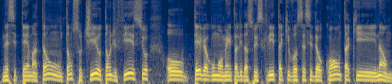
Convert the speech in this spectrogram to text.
nesse tema tão, tão sutil, tão difícil? Ou teve algum momento ali da sua escrita que você se deu conta que, não,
